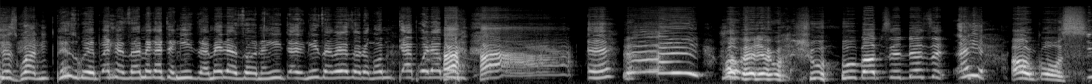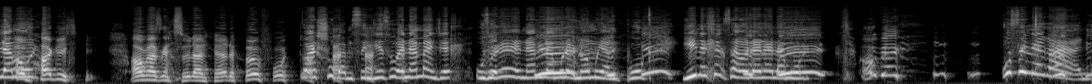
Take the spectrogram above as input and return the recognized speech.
phezukwani Phezulu kwempahla zami kade ngizamela zona ngita ngizamela zona ngomtapo labona. Eh? Wabele kwashuba msindisi Ayi awu nkosi Lamuni. awuphakile awungazi ngasula nero mfundo washuba msindisi wena manje uzolele nami lamula noma uyangibhuqa yini ehlekisayo lana lamula? Awube usinekani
